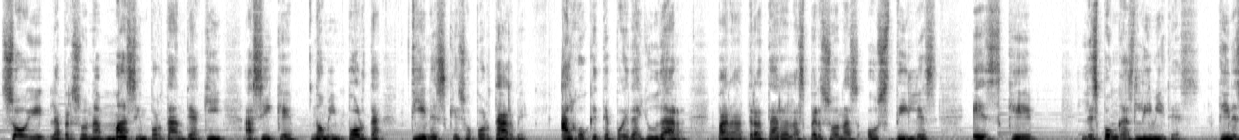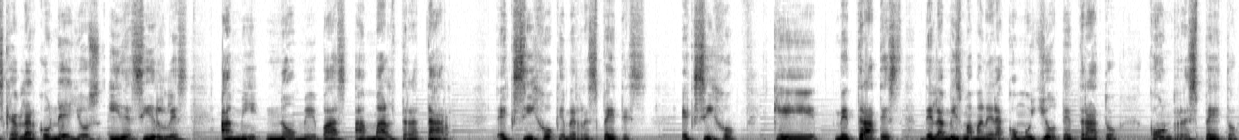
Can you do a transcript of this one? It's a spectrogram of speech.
soy la persona más importante aquí, así que no me importa, tienes que soportarme. Algo que te puede ayudar para tratar a las personas hostiles es que les pongas límites. Tienes que hablar con ellos y decirles, a mí no me vas a maltratar. Exijo que me respetes. Exijo que me trates de la misma manera como yo te trato, con respeto.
